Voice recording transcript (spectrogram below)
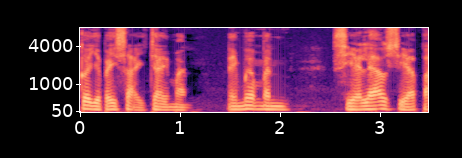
ก็อย่าไปใส่ใจมัน ในเมื่อมันเสียแล้วเสียไป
